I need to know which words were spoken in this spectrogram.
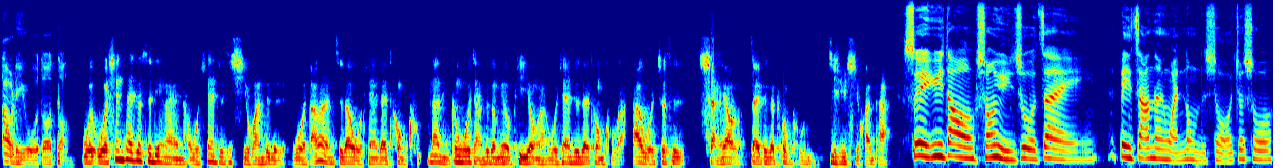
道理我都懂，我我现在就是恋爱脑，我现在就是喜欢这个人，我当然知道我现在在痛苦。那你跟我讲这个没有屁用啊，我现在就在痛苦啊，啊，我就是想要在这个痛苦里继续喜欢他。所以遇到双鱼座在被渣男玩弄的时候，就说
